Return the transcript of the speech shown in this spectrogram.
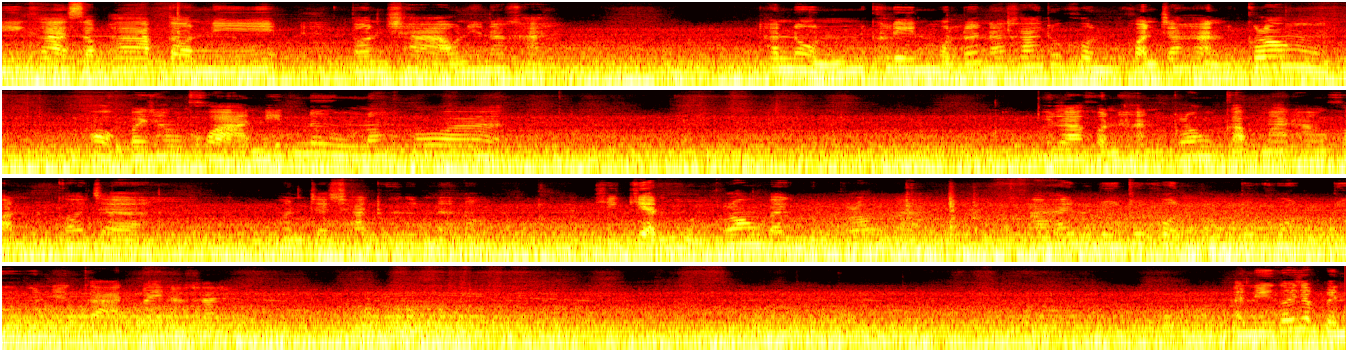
นี่ค่ะสภาพตอนนี้ตอนเช้านี่นะคะ ถนนคลีนหมดแล้วนะคะ ทุกคนขวัญจะหันกล้องออกไปทางขวานิดนึงเนาะเพราะว่า ลาขวัญหันกล้องกลับมาทางขวัญมันก็จะมันจะชัดขึ้นนะเนาะที่เกียจหมุนกล้องไปหมุนกล้องมาเอาให้ดูทุกคนทุกคนดูบรรยากาศไปนะคะอันนี้ก็จะเป็น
